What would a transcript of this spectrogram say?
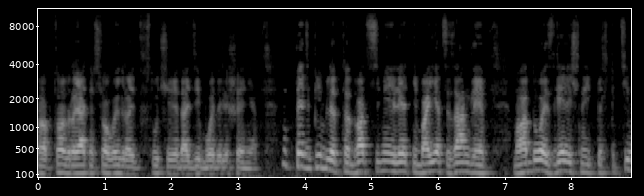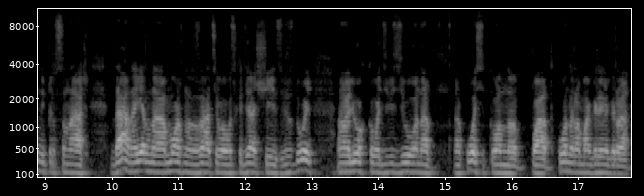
а, кто, вероятнее всего, выиграет в случае дойди бой до решения. Ну, Пэдди Пимблет, 27-летний боец из Англии молодой, зрелищный, перспективный персонаж. Да, наверное, можно назвать его восходящей звездой э, легкого дивизиона. Косит он под Конора Макгрегора,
